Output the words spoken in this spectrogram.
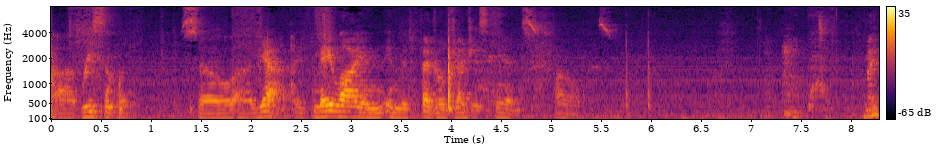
uh, recently. So uh, yeah, it may lie in, in the federal judge's hands. Me?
